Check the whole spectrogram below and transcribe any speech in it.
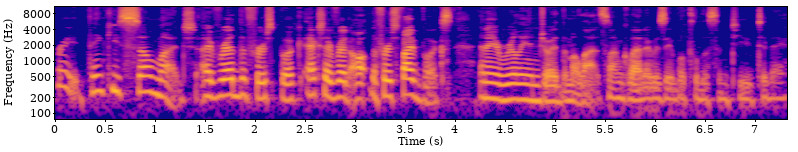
Great, thank you so much. I've read the first book, actually I've read all, the first five books, and I really enjoyed them a lot, so I'm glad I was able to listen to you today.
